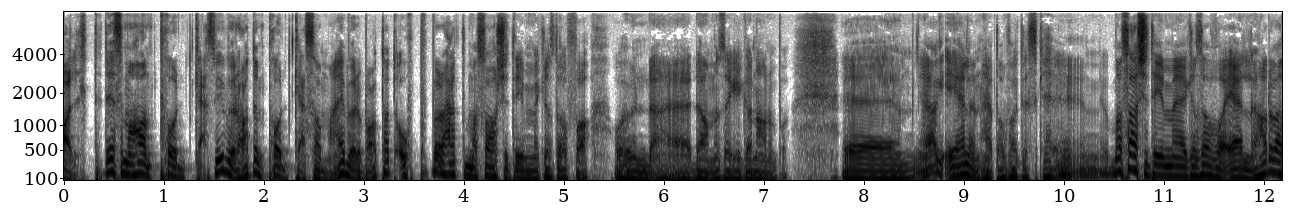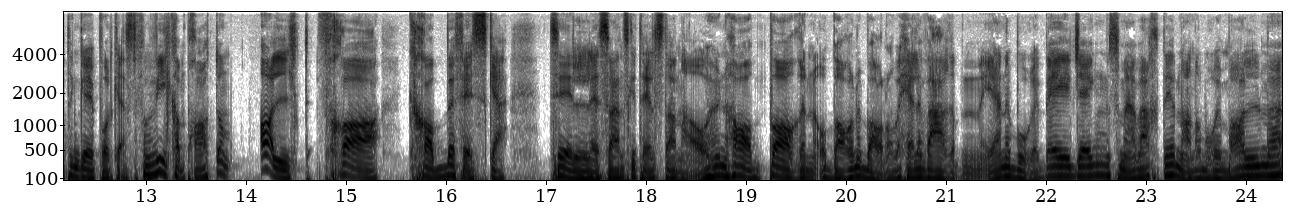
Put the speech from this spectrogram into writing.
alt. Det er som å ha en podkast. Vi burde hatt en podkast sammen. Jeg burde bare tatt opp, burde hatt massasjetime med Kristoffer og hun eh, damen som jeg ikke kan navnet på. Eh, ja, Elen heter hun faktisk. Eh, massasjetime med Kristoffer og Elen hadde vært en gøy podkast, for vi kan prate om alt fra krabbefiske til svenske tilstander. Og hun har barn og barnebarn over hele verden. Den ene bor i Beijing, som jeg har vært i, den andre bor i Malmö,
